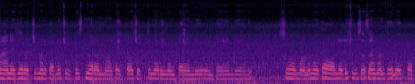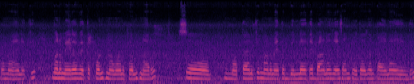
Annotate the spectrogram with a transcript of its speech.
మేనేజర్ వచ్చి మనకు అన్నీ చూపిస్తున్నారు అనమాట ఇక్కడ చెప్తున్నారు ఇవి ఉంటాయండి ఇవి ఉంటాయండి అని. సో మనమైతే ఆల్రెడీ చూసేసామని తెలియదు పాపం ఆయనకి మనం ఏదో వెతుక్కుంటున్నాం అనుకుంటున్నారు. సో మొత్తానికి మనమైతే బిల్ అయితే బాగానే చేసాం టూ థౌజండ్ పైన అయ్యింది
